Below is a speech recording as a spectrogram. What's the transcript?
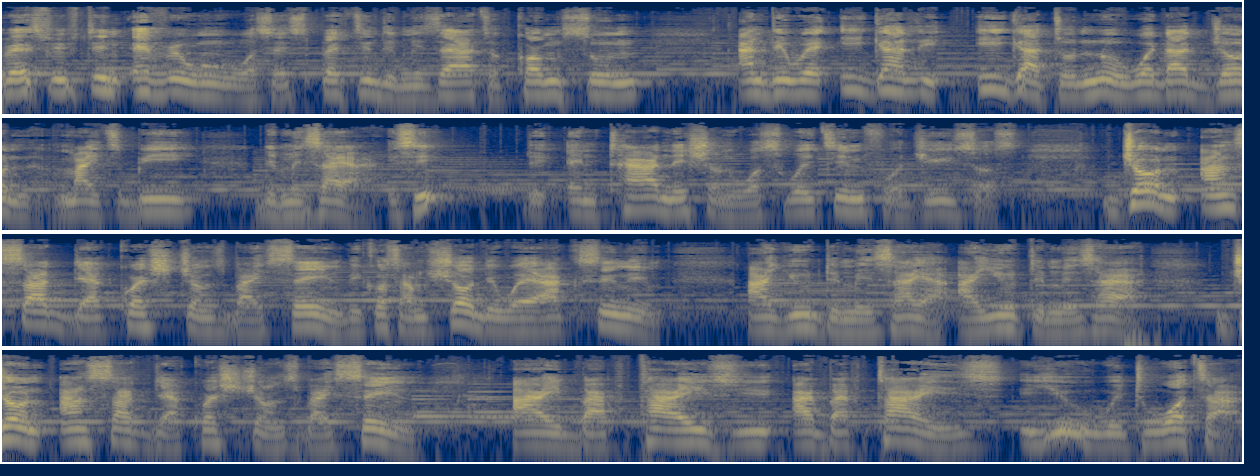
Verse 15 Everyone was expecting the Messiah to come soon, and they were eagerly eager to know whether John might be the Messiah. You see, the entire nation was waiting for Jesus. John answered their questions by saying, because I'm sure they were asking him, Are you the Messiah? Are you the Messiah? John answered their questions by saying, I baptize you, I baptize you with water,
